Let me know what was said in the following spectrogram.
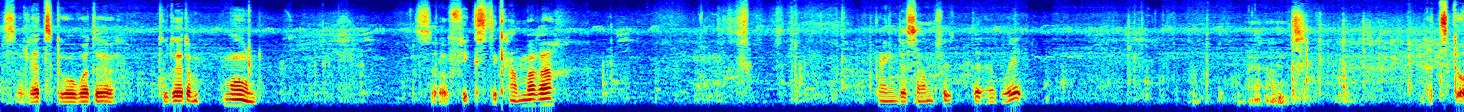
So let's go over the, to the moon. So fix the camera. Bring the sun filter away. And let's go.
